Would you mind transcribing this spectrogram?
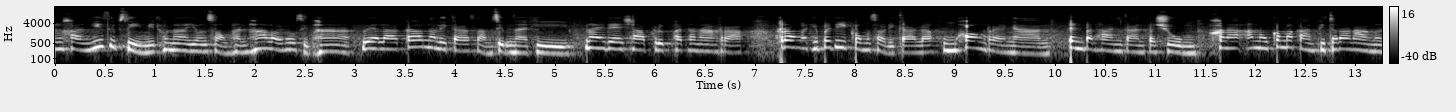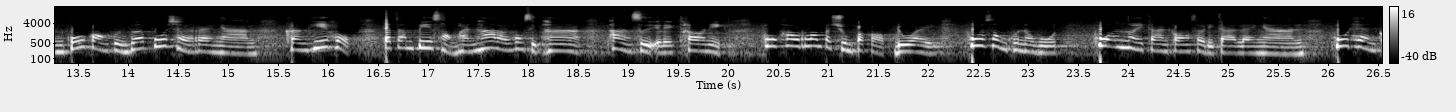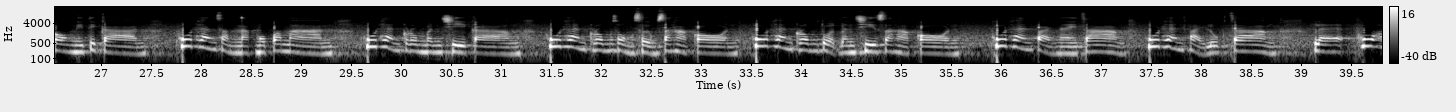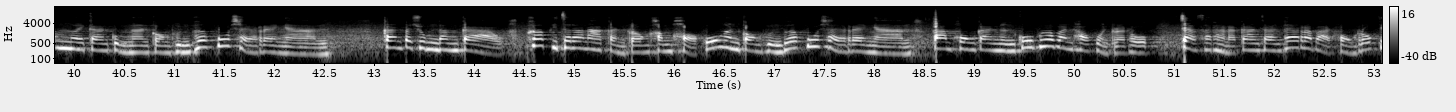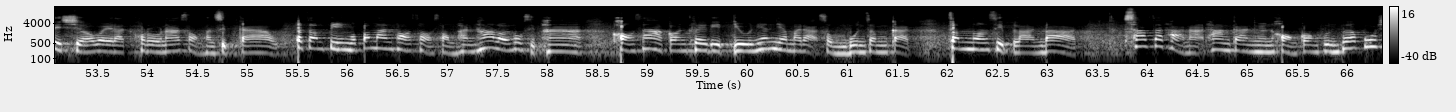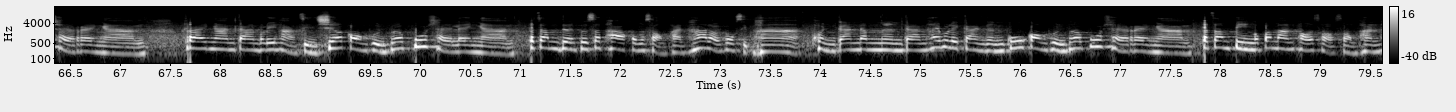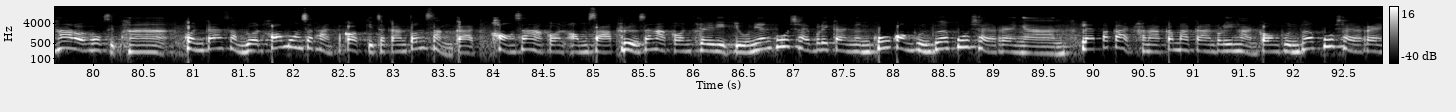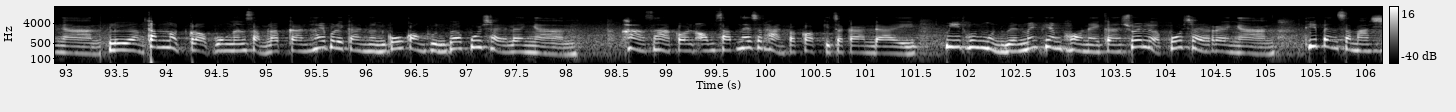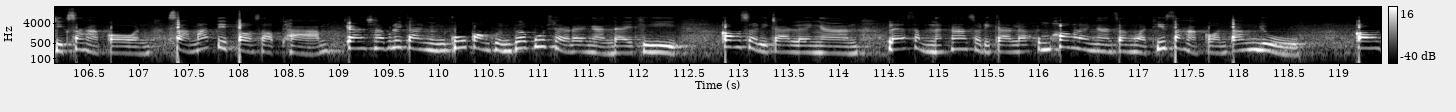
ังคาร 24 มิถุนายน 2565 เวลา 9 นาฬิกา 30 นาที นายเดชาพฤกพัฒนารักษ์รองอธิบดีกรมสวัสดิการและคุ้มครองแรงงาน เป็นประธานการประชุม คณะอนุกรรมการพิจารณาเงินกู้กองทุนเพื่อผู้ใช้แรงงาน ครั้งที่ 6 ประจำปี 2565 ผ่านสื่ออิเล็กทรอนิกส์ ผู้เข้าร่วมประชุมประกอบด้วย ผู้ทรงคุณวุฒิผู้ อำนวยการกองสวัสดิการแรงงาน ผู้แทนกองนิติการ ผู้แทนสำนักงบประมาณ ผู้แทนกรมบัญชีกลาง ผู้แทนกรมส่งเสริมสหกรณ์ผู้แทนกรมตรวจบัญชีสหกรณ์ผู้แทนฝ่ายนายจ้าง ผู้แทนฝ่ายลูกจ้าง และผู้อำนวยการกลุ่มงานกองทุนเพื่อผู้ใช้แรงงาน การประชุมดังกล่าว เพื่อพิจารณากลันกรองคำขอกู้เงินกองทุนเพื่อผู้ใช้แรงงาน ตามโครงการเงินกู้เพื่อบรรเทาผลกระทบ จากสถานการณ์การแพร่ระบาดของโรคติดเชื้อไวรัสโคโรนา 2019 ประจำปีงบประมาณ พศ 2565 ของสหกรณ์เครดิตยูเนียนยามาดะสมบูรณ์จำกัดจำนวน 10 ล้านบาท ทราบสถานะทางการเงินของกองทุนเพื่อผู้ใช้แรงงาน รายงานการบริหารสินเชื่อกองทุนเพื่อผู้ใช้แรงงาน ประจำเดือนพฤษภาคม 2565ผลการดำเนินการให้บริการเงินกู้กองทุนเพื่อผู้ใช้แรงงาน ประจำปีงบประมาณพศ 2565 ผลการสำรวจข้อมูลสถานประกอบกิจการต้นสังกัด ของสหกรณ์ออมทรัพย์ หรือสหกรณ์เครดิตยูเนียนผู้ใช้บริการเงินกู้กองทุนเพื่อผู้ใช้แรงงาน และ ประกาศคณะกรรมการบริหารกองทุนเพื่อผู้ใช้แรงงาน เรื่องกำหนดกรอบวงเงินสำหรับการให้บริการเงินกู้กองทุนเพื่อผู้ใช้แรงงานหากสหกรณ์ออมทรัพย์ในสถานประกอบกิจการใด มีทุนหมุนเวียนไม่เพียงพอในการช่วยเหลือผู้ใช้แรงงาน ที่เป็นสมาชิกสหกรณ์สามารถติดต่อสอบถาม การใช้บริการเงินกู้กองทุนเพื่อผู้ใช้แรงงานได้ที่กองสวัสดิการแรงงาน และสำนักงานสวัสดิการและคุ้มครองแรงงานจังหวัดที่สหกรณ์ตั้งอยู่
